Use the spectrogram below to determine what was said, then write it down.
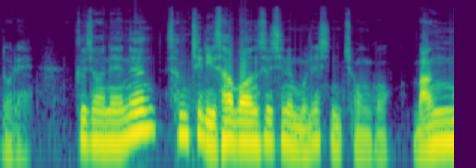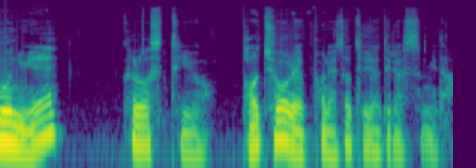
노래. 그 전에는 3724번 쓰시는 분의 신청곡 망문 위에 Close to You Virtual Weapon에서 들려드렸습니다.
